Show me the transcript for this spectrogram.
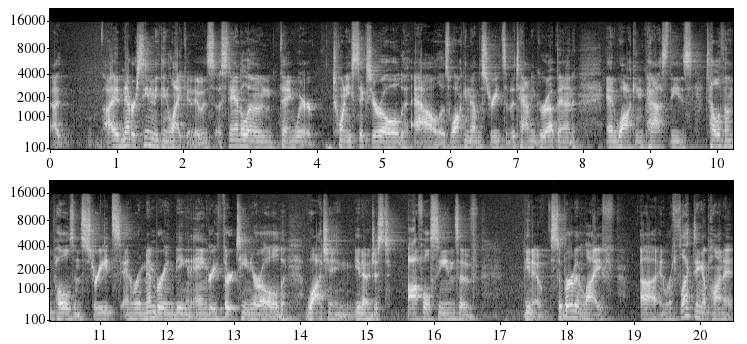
I, I had never seen anything like it. It was a standalone thing where 26 year old Al is walking down the streets of the town he grew up in and walking past these telephone poles and streets and remembering being an angry 13 year old watching, you know, just awful scenes of, you know, suburban life. Uh, and reflecting upon it,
